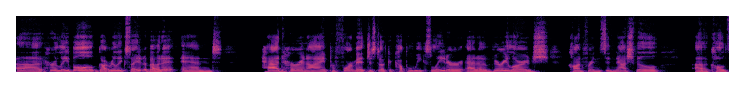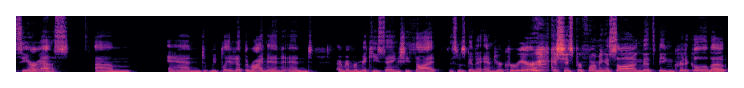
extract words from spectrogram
uh, her label got really excited about it and had her and I perform it just like a couple weeks later at a very large conference in Nashville uh, called CRS. Um, and we played it at the Ryman and I remember Mickey saying she thought this was going to end her career because she's performing a song that's being critical about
